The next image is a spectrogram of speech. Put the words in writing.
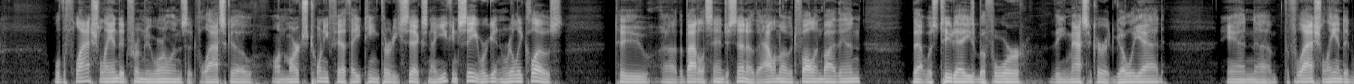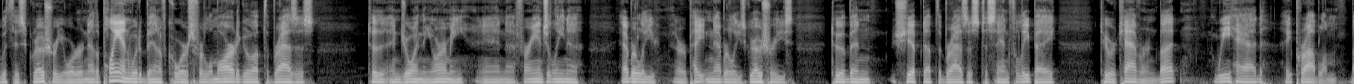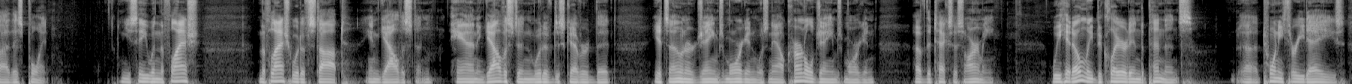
Well, the Flash landed from New Orleans at Velasco on March 25th, 1836. Now you can see we're getting really close to uh, the Battle of San Jacinto. The Alamo had fallen by then. That was two days before the massacre at Goliad. And uh, the Flash landed with this grocery order. Now, the plan would have been, of course, for Lamar to go up the Brazos to and join the army, and uh, for Angelina Eberly or Peyton Eberly's groceries to have been shipped up the Brazos to San Felipe to her tavern. But we had a problem by this point. You see, when the Flash, the Flash would have stopped in Galveston, and in Galveston would have discovered that its owner, James Morgan, was now Colonel James Morgan of the Texas Army. We had only declared independence uh, 23 days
